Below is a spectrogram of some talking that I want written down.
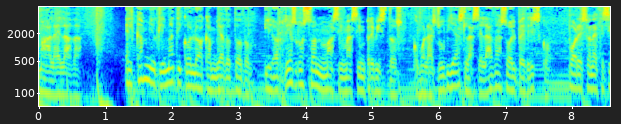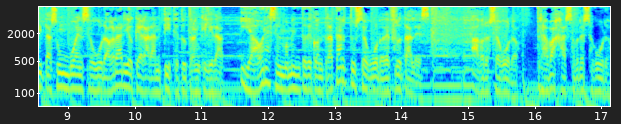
mala helada. El cambio climático lo ha cambiado todo y los riesgos son más y más imprevistos, como las lluvias, las heladas o el pedrisco. Por eso necesitas un buen seguro agrario que garantice tu tranquilidad. Y ahora es el momento de contratar tu seguro de frutales. Agroseguro. Trabaja sobre seguro.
